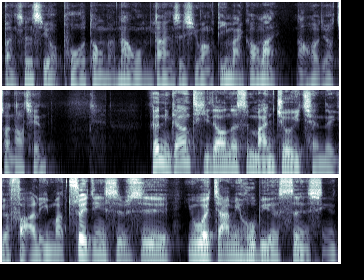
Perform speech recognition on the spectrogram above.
本身是有波动的。那我们当然是希望低买高卖，然后就赚到钱。可你刚刚提到那是蛮久以前的一个法律嘛？最近是不是因为加密货币的盛行，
